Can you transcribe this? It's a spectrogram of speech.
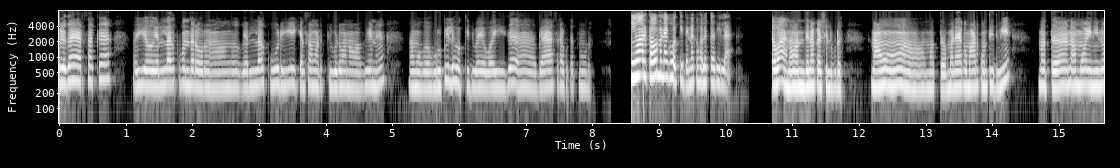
ಬಿಳ್ಗಾಯಿ ಆರ್ಸಾಕ ಅಯ್ಯೋ, ಎಲ್ಲದಕ್ಕೂ ಬಂದಾರ ಅವ್ರು. ಎಲ್ಲ ಕೂಡಿ ಕೆಲಸ ಮಾಡ್ತೀವಿ ಬಿಡುವ ಅವಾಗೇನು. ನಮಗೆ ಹುರುಪಿಲಿ ಹೋಗಿದ್ವಿ ಅವ್ವ ಈಗ ಬ್ಯಾಸರ ಬಿಟ್ಟತ್ ನೋಡು. ನೀವು ಅಲ್ಲಿ ಮನೆಗೆ ಹೋಗಿದ್ದೆ ನಕ ಹೊಲಕ್ಕದಿಲ್ಲ ಯವ್ವ ನಾ ಒಂದು ದಿನ ಕಳಿಸಿಲ್ಲ ಬಿಡು. ನಾವು ಮತ್ತು ಮನ್ಯಾಗ ಮಾಡ್ಕೊತಿದ್ವಿ. ಮತ್ತು ನಮ್ಮ ನೀನು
